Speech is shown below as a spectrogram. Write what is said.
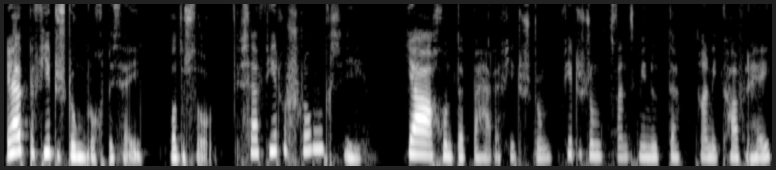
Ich habe etwa vier Stunden gebraucht bis heim. Oder so. Ist es vier Stunden? Ja, kommt etwa her. Vier Stunden. Vier Stunden, 20 Minuten habe ich für heim.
